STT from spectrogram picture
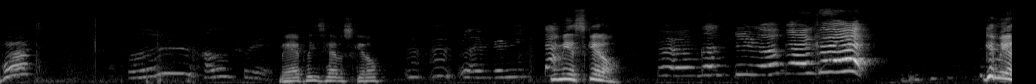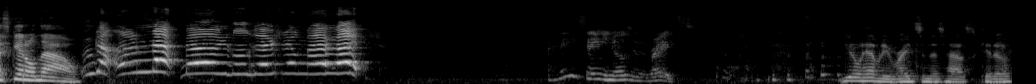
What? May I please have a Skittle? Give me a Skittle. Give me a Skittle now. I think he's saying he knows his rights. You don't have any rights in this house, kiddo.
